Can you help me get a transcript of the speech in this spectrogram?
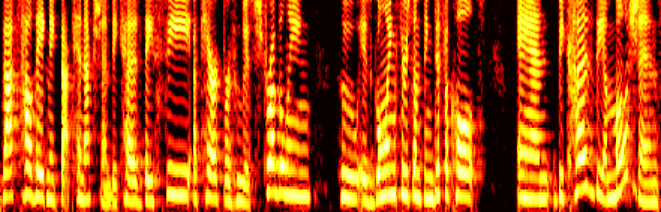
That's how they make that connection because they see a character who is struggling, who is going through something difficult. And because the emotions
